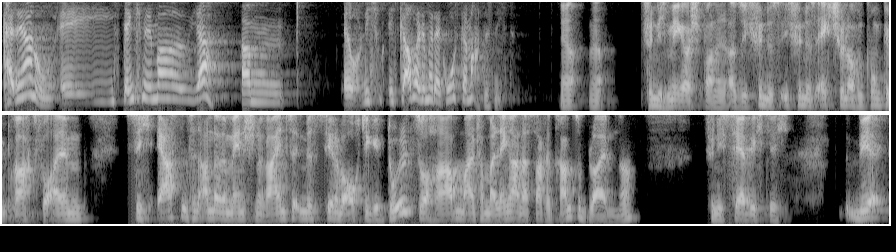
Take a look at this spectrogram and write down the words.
keine Ahnung, ich denke mir immer, ja, ähm, und ich, ich glaube halt immer, der Großteil macht das nicht. Ja, ja. Finde ich mega spannend. Also ich finde es, ich finde es echt schön auf den Punkt gebracht, vor allem sich erstens in andere Menschen rein zu investieren, aber auch die Geduld zu haben, einfach mal länger an der Sache dran zu bleiben. Ne? Finde ich sehr wichtig. Wir,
